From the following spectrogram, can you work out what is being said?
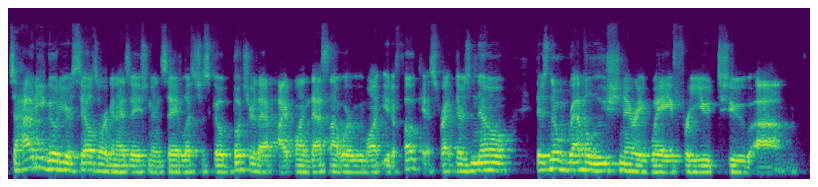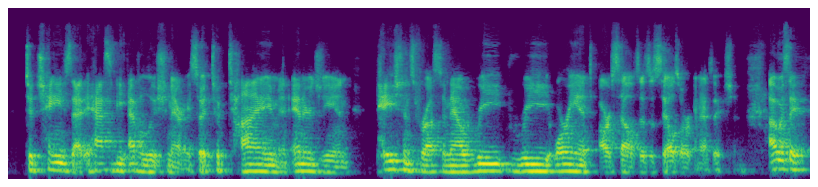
So how do you go to your sales organization and say, let's just go butcher that pipeline? That's not where we want you to focus, right? There's no there's no revolutionary way for you to um, to change that. It has to be evolutionary. So it took time and energy and patience for us to now re reorient ourselves as a sales organization. I would say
